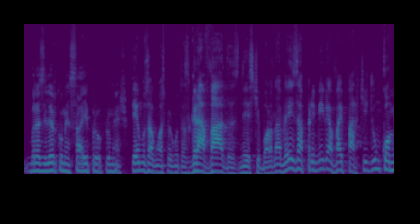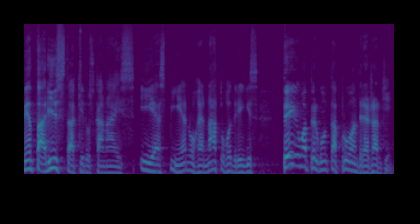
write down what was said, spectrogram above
o brasileiro começar a ir para o México. Temos algumas perguntas gravadas neste Bola da Vez. A primeira vai partir de um comentarista aqui dos canais ESPN, o Renato Rodrigues. Tem uma pergunta para o André Jardini.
